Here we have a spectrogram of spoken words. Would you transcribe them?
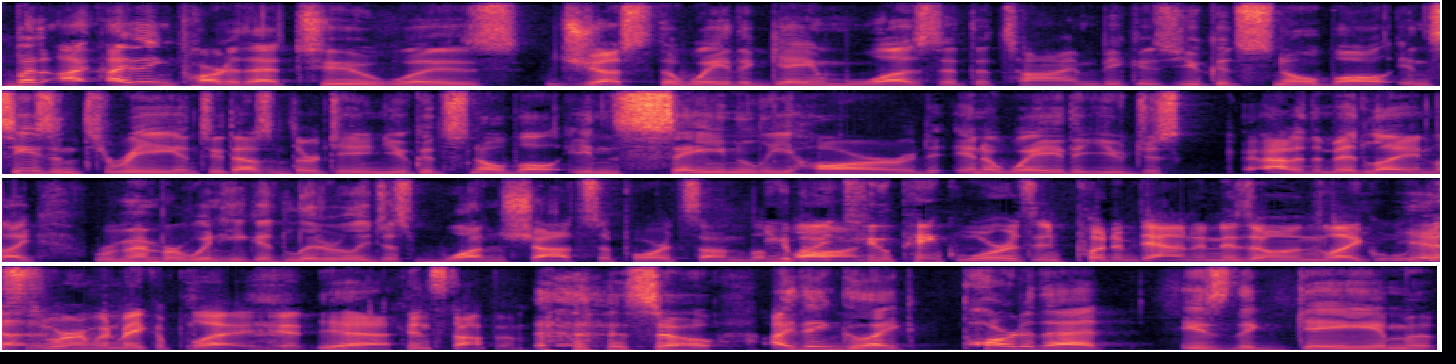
But I, I think part of that too was just the way the game was at the time because you could snowball in season three in 2013. You could snowball insanely hard in a way that you just out of the mid lane. Like remember when he could literally just one shot supports on LeBlanc? You could buy LeBlanc. two pink wards and put him down in his own like. This is where I'm going to make a play. It, Yeah. can stop him. so I think like part of that is the game.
